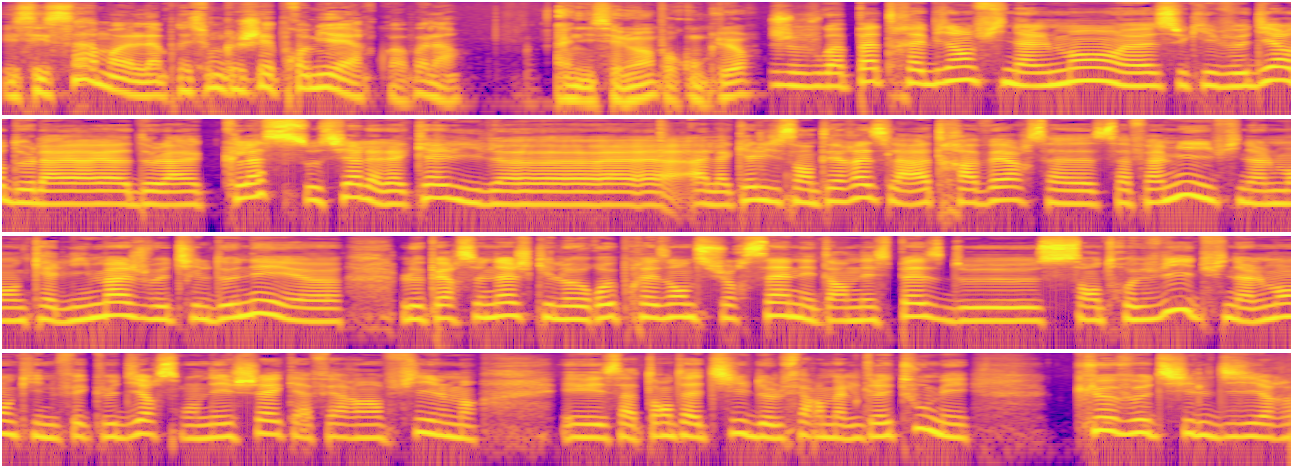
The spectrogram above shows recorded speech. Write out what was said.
Et c'est ça, moi, l'impression que j'ai première, quoi. Voilà. Annie Séloin, pour conclure. Je vois pas très bien finalement euh, ce qu'il veut dire de la, de la classe sociale à laquelle il, euh, à laquelle il s'intéresse là à travers sa, famille finalement. Quelle image veut-il donner euh, Le personnage qui le représente sur scène est un espèce de centre vide finalement qui ne fait que dire son échec à faire un film et sa tentative de le faire malgré tout. Mais que veut-il dire?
